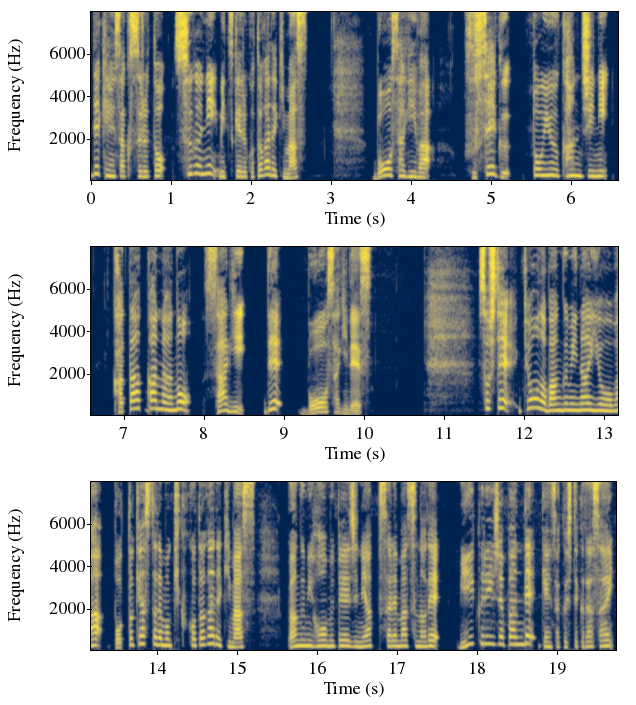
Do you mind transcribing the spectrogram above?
で検索するとすぐに見つけることができます。防詐欺は防ぐという漢字にカタカナの詐欺で防詐欺です。そして今日の番組内容はポッドキャストでも聞くことができます。番組ホームページにアップされますのでウィークリージャパンで検索してください。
